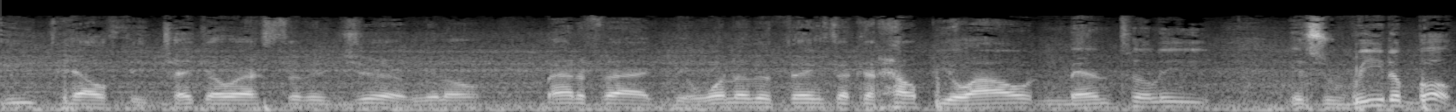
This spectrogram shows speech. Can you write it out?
Eat healthy. Take your ass to the gym. You know. Matter of fact, one of the things that can help you out mentally is read a book.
